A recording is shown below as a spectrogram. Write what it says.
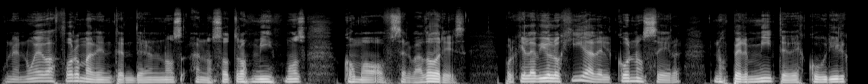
una nueva forma de entendernos a nosotros mismos como observadores, porque la biología del conocer nos permite descubrir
